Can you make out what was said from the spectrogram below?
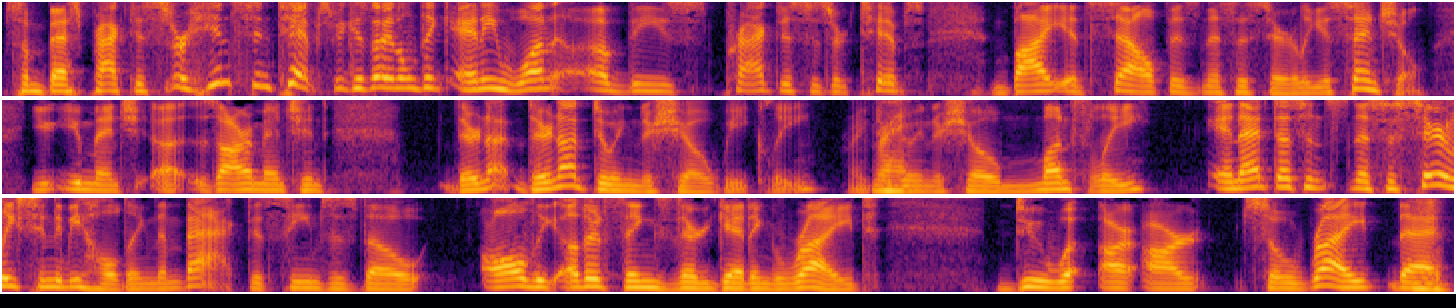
some best practices or hints and tips because I don't think any one of these practices or tips by itself is necessarily essential. You, you mentioned uh, Zahra mentioned they're not they're not doing the show weekly, right? They're Right. doing the show monthly, and that doesn't necessarily seem to be holding them back. It seems as though all the other things they're getting right do what are are so right that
